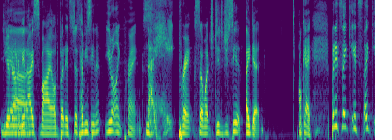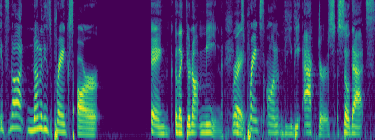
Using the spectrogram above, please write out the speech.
You know what I mean? I smiled, but it's just. Have you seen it? You don't like pranks. I hate pranks so much. Did you see it? I did. Okay, but it's like it's like it's not. None of these pranks are. And like they're not mean. Right. It's pranks on the the actors, so that's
